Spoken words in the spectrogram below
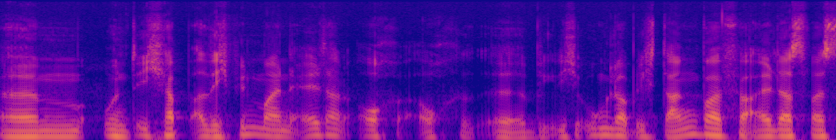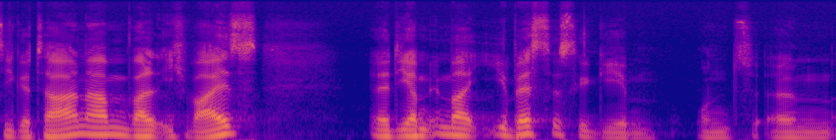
Ähm, und ich habe, also ich bin meinen Eltern auch, auch äh, wirklich unglaublich dankbar für all das, was sie getan haben, weil ich weiß, äh, die haben immer ihr Bestes gegeben. Und ähm,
